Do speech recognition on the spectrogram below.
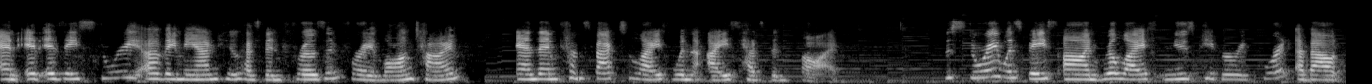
And it is a story of a man who has been frozen for a long time and then comes back to life when the ice has been thawed. The story was based on real life newspaper report about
